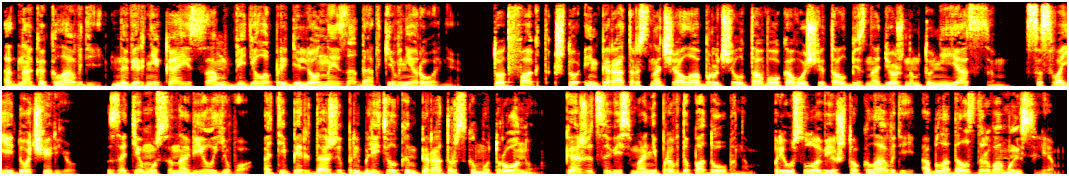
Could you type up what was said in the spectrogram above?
однако Клавдий наверняка и сам видел определенные задатки в Нероне. Тот факт, что император сначала обручил того, кого считал безнадежным тунеядцем, со своей дочерью, затем усыновил его, а теперь даже приблизил к императорскому трону, кажется весьма неправдоподобным, при условии, что Клавдий обладал здравомыслием,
